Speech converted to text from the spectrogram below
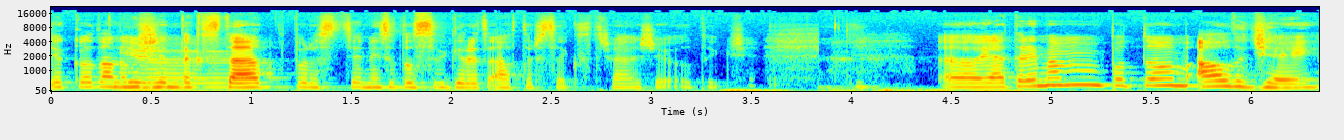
jako tam jen tak stát, prostě nejsou to cigarette after sex třeba, že jo, takže. Uh, já tady mám potom Alt J,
